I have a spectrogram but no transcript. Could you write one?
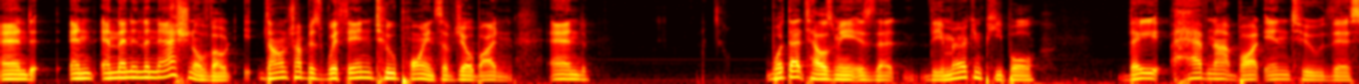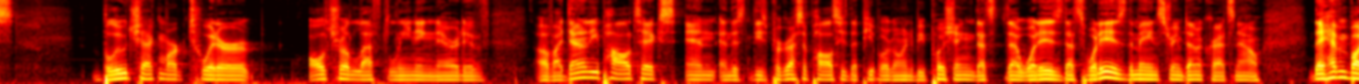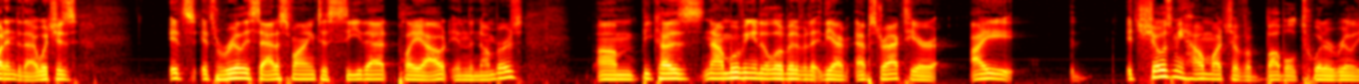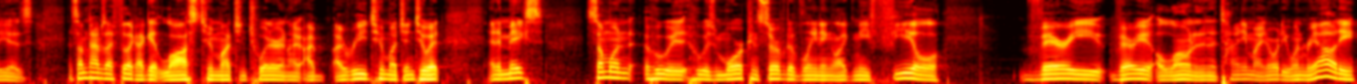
And and and then in the national vote, Donald Trump is within 2 points of Joe Biden. And what that tells me is that the American people they have not bought into this blue checkmark Twitter ultra left leaning narrative of identity politics and and this, these progressive policies that people are going to be pushing. That's that what is that's what is the mainstream Democrats now. They haven't bought into that, which is it's it's really satisfying to see that play out in the numbers. Um, because now moving into a little bit of the abstract here, I it shows me how much of a bubble Twitter really is. And sometimes I feel like I get lost too much in Twitter and I, I, I read too much into it, and it makes someone who is, who is more conservative leaning like me feel very very alone and in a tiny minority when reality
